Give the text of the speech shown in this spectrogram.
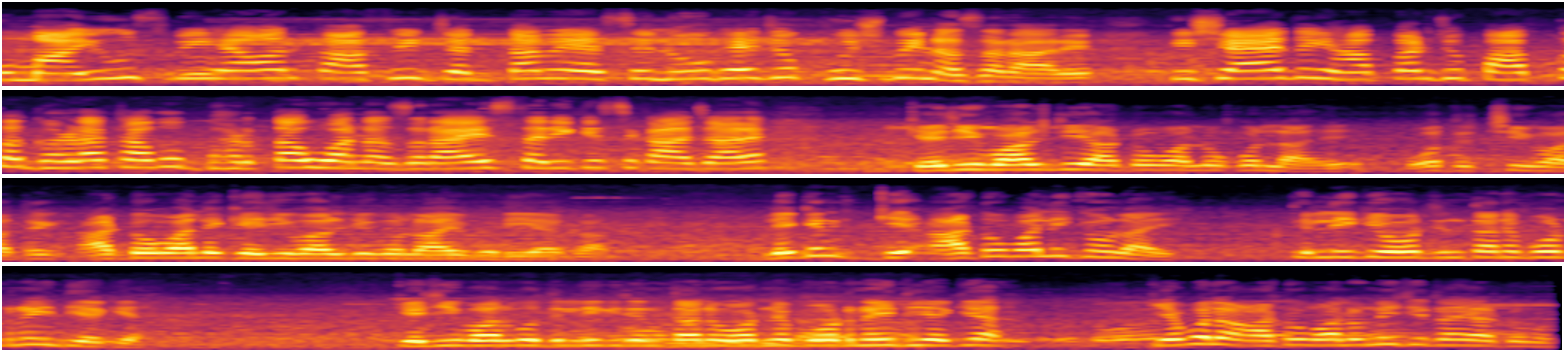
वो मायूस भी है और काफ़ी जनता में ऐसे लोग हैं जो खुश भी नज़र आ रहे हैं कि शायद यहाँ पर जो पाप का घड़ा था वो भरता हुआ नज़र आए इस तरीके से कहा जा रहा है। केजरीवाल जी ऑटो वालों को लाए बहुत अच्छी बात है। ऑटो वाले केजरीवाल जी को लाए बढ़िया काम। लेकिन ऑटो वाले क्यों लाए? दिल्ली की और जनता ने वोट नहीं दिया क्या? केजरीवाल को दिल्ली की जनता ने वोट ने वोट नहीं दिया क्या? केवल ऑटो वालों ने जिताया ऑटो।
